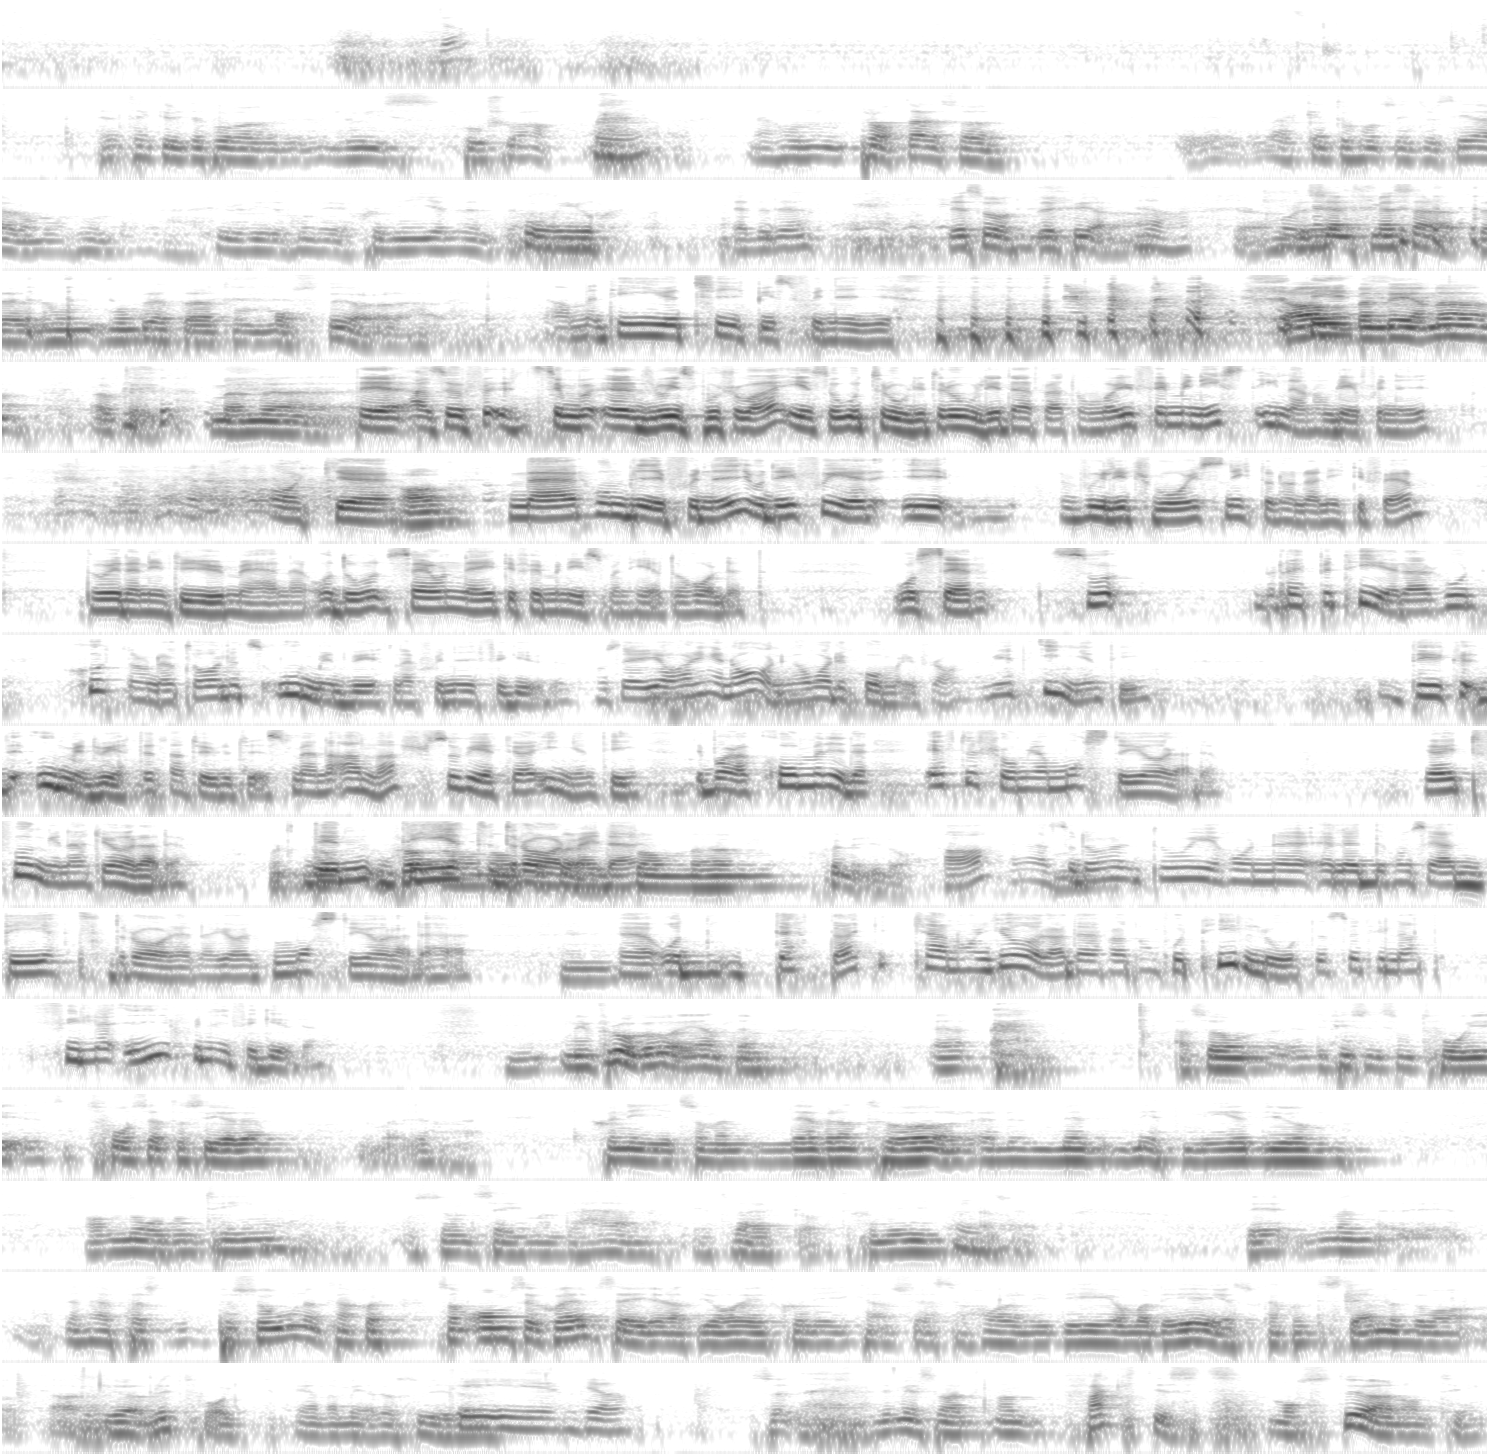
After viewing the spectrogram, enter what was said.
Jag tänkte lite på Louise Bourgeois. Mm. När hon pratar så eh, verkar inte hon så intresserad om hon, huruvida hon är geni eller inte. Oh, jo. Är det det? Det är så, det är fel? Ja. Ja. Det känns mer så här att eh, hon, hon berättar att hon måste göra det här. ja, men det är ju ett typiskt geni. Ja, men det ena... Okej, men... eh, Det, är- alltså, eh, Louise Bourgeois är så otroligt rolig därför att hon var ju feminist innan hon blev geni. Och eh, Ja, när hon blir geni, och det sker i Village Voice 1995, då är det en intervju med henne och då säger hon nej till feminismen helt och hållet. Och sen så repeterar hon 1700-talets omedvetna genifigurer. Hon säger jag har ingen aning om var det kommer ifrån, jag vet ingenting. Det, det är omedvetet naturligtvis, men annars så vet jag ingenting. Det bara kommer i det eftersom jag måste göra det. Jag är tvungen att göra det. Det- det drar mig där. Som um, geni då. Ja, alltså då, då är hon, eh, eller hon säger att det drar henne, jag måste göra det här. Mm. Eh, Och detta kan hon göra därför att hon får tillåtelse till att fylla i genifiguren. Mm. Min fråga var egentligen... Eh, alltså, det finns liksom två, två sätt att se det. Geniet som en leverantör eller med, med ett medium av någonting. Och sen säger man det här är ett verk av ett geni. Mm. Kanske. Det, men eh, den här pers personen kanske, som om sig själv säger att jag är ett geni, kanske alltså, har en idé om vad det är, så kanske inte stämmer med vad ja, i övrigt folk menar med det och så vidare. Det är, ja. Så det är mer som att man faktiskt måste göra någonting.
